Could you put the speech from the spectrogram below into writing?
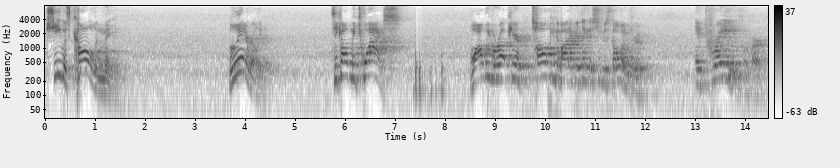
she was calling me. Literally. She called me twice while we were up here talking about everything that she was going through and praying for her.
